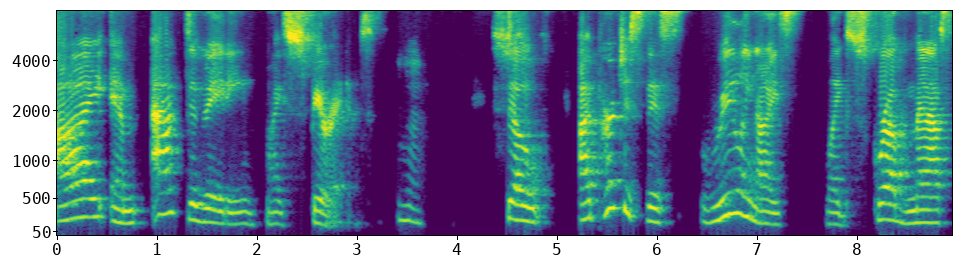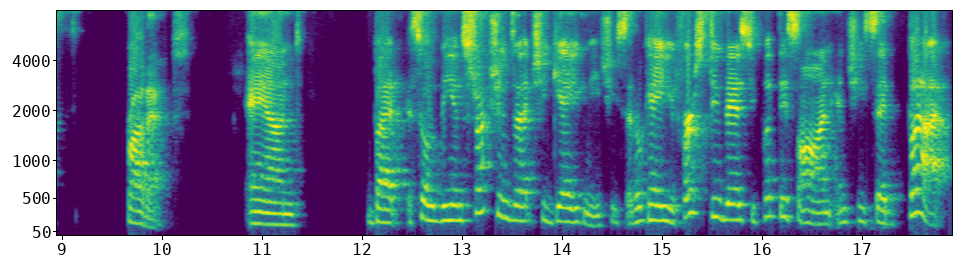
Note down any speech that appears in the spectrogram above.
I am activating my spirit. Mm. So I purchased this really nice, like scrub mask product. And but so the instructions that she gave me, she said, okay, you first do this, you put this on. And she said, but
